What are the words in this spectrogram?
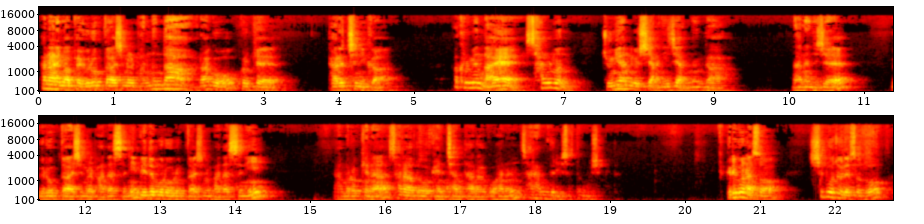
하나님 앞에 의롭다 하심을 받는다라고 그렇게 가르치니까 아, 그러면 나의 삶은 중요한 것이 아니지 않는가? 나는 이제 의롭다 하심을 받았으니 믿음으로 의롭다 하심을 받았으니 아무렇게나 살아도 괜찮다라고 하는 사람들이 있었던 것입니다. 그리고 나서 15절에서도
